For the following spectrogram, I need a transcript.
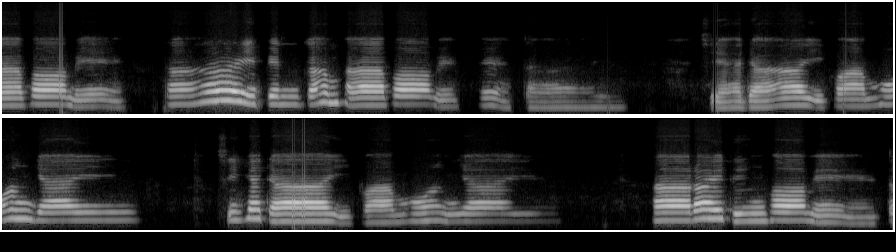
าพ่อแม่ ตายเป็นกำพร้าพ่อแม่ตายเสียดายความห่วงใยเสียดายความห่วงใยอะไรถึงพ่อแม่ต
